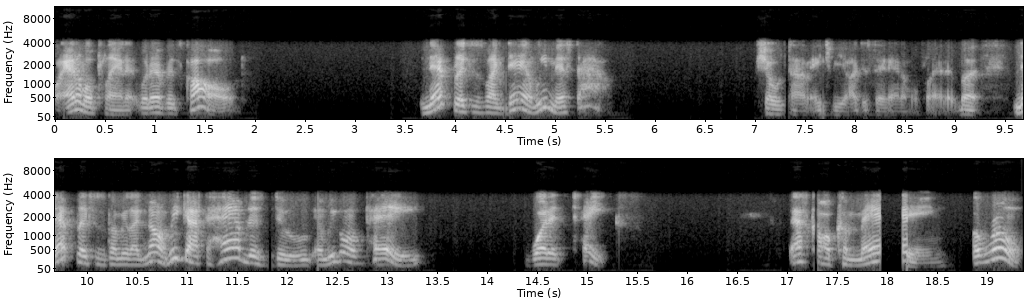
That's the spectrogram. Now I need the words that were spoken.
or Animal Planet, whatever it's called, Netflix is like, damn, we missed out. Showtime, HBO, I just said Animal Planet. But Netflix is going to be like, no, we got to have this dude and we're going to pay what it takes. That's called commanding a room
